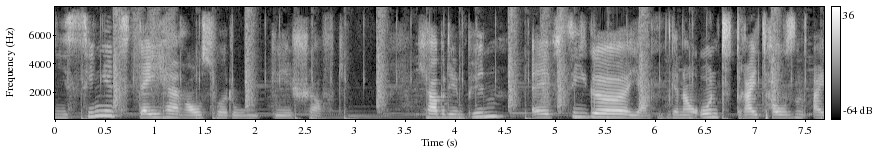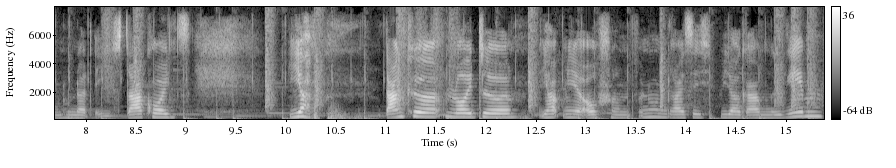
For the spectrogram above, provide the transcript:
die Singles Day Herausforderung geschafft. Habe den Pin, 11 Siege, ja, genau, und 3111 Starcoins. Ja, danke Leute. Ihr habt mir auch schon 35 Wiedergaben gegeben.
